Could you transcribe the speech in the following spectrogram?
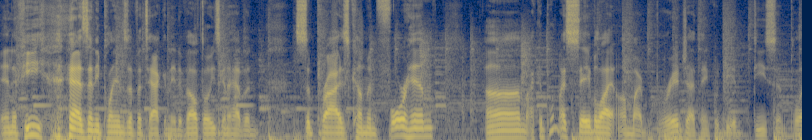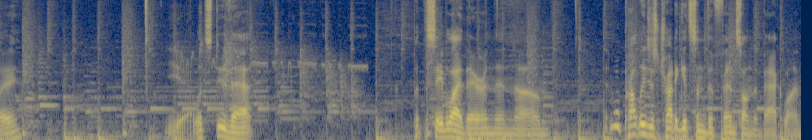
And if he has any plans of attacking the Yveltal, he's going to have a surprise coming for him. Um, I could put my Sableye on my bridge, I think would be a decent play. Yeah, let's do that. Put the Sableye there, and then, um, then we'll probably just try to get some defense on the back line.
